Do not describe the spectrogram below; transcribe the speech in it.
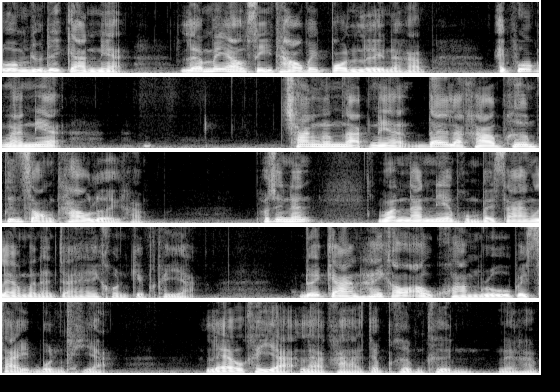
รวมอยู่ด้วยกันเนี่ยแล้วไม่เอาสีเทาไปปนเลยนะครับไอ้พวกนั้นเนี่ยช่างน้ำหนักเนี่ยได้ราคาเพิ่มขึ้น 2 เท่าเลยครับ เพราะฉะนั้น วันนั้นเนี่ยผมไปสร้างแรงบันดาลใจให้คนเก็บขยะ ด้วยการให้เขาเอาความรู้ไปใส่บนขยะ แล้วขยะราคาจะเพิ่มขึ้นนะครับ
